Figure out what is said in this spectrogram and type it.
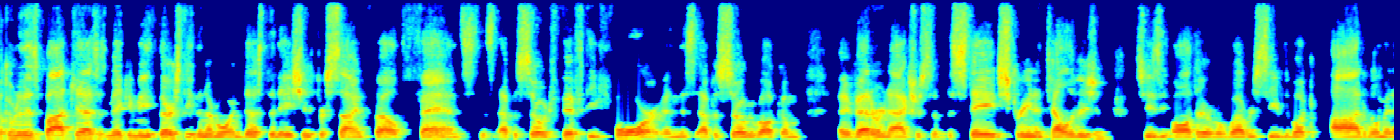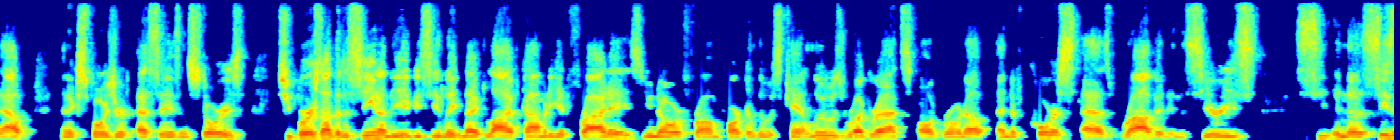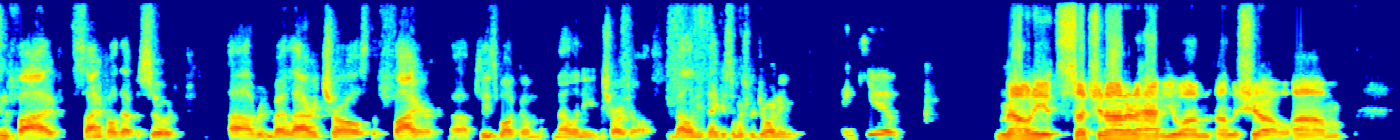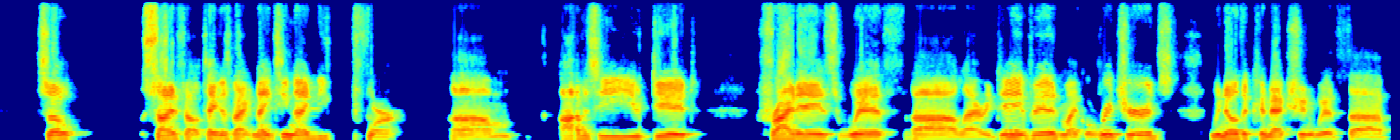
Welcome to this podcast is making me thirsty, the number one destination for Seinfeld fans. This episode 54. In this episode, we welcome a veteran actress of the stage, screen, and television. She's the author of a well-received book, Odd Woman Out, an exposure of essays and stories. She burst onto the scene on the ABC late night live comedy hit Fridays. You know her from Parker Lewis Can't Lose, Rugrats, All Grown Up, and of course as Robin in the series in the season five Seinfeld episode uh, written by Larry Charles, The Fire. Uh, please welcome Melanie Chartoff. Melanie, thank you so much for joining. Thank you. Melanie, it's such an honor to have you on on the show. Um, so, Seinfeld, take us back, 1994. Um, obviously, you did Fridays with uh, Larry David, Michael Richards. We know the connection with uh,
